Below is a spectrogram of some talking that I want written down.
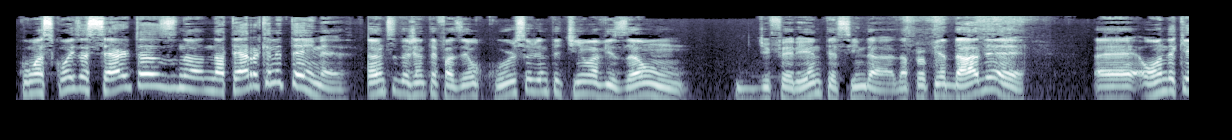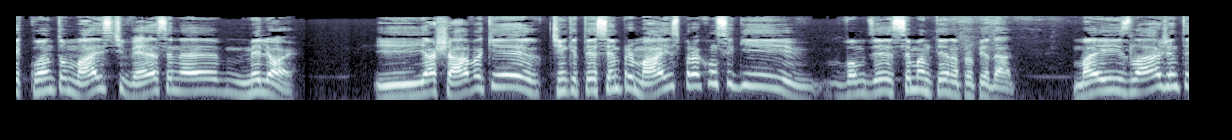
com as coisas certas na, na terra que ele tem, né? Antes da gente fazer o curso, a gente tinha uma visão diferente assim da, da propriedade é, é onde que quanto mais tivesse né melhor. E achava que tinha que ter sempre mais para conseguir vamos dizer se manter na propriedade. Mas lá a gente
